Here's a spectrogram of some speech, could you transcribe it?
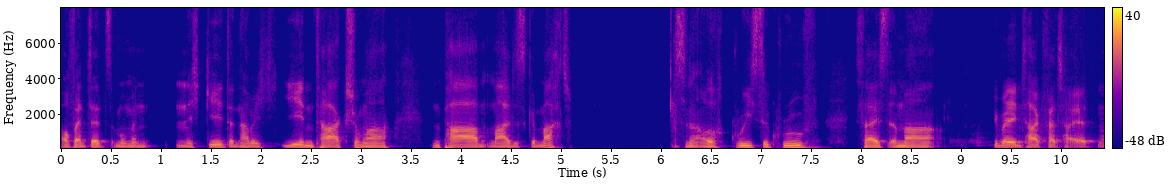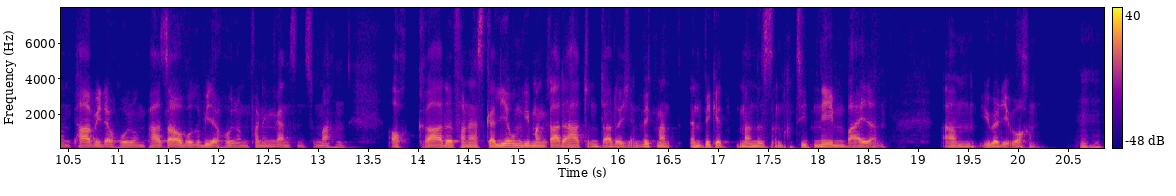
auch wenn es jetzt im Moment nicht geht, dann habe ich jeden Tag schon mal ein paar Mal das gemacht. Das sind auch Grease the Groove. Das heißt immer über den Tag verteilt, ein paar Wiederholungen, ein paar saubere Wiederholungen von dem Ganzen zu machen. Auch gerade von der Skalierung, die man gerade hat und dadurch entwickelt man, entwickelt man das im Prinzip nebenbei dann ähm, über die Wochen. Mhm.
